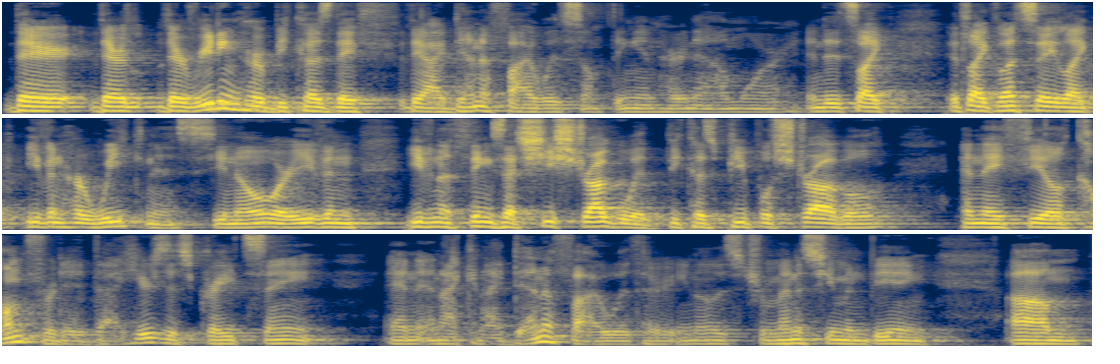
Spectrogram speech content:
they're they're they're reading her because they they identify with something in her now more. And it's like it's like let's say like even her weakness you know or even even the things that she struggled with because people struggle and they feel comforted that here's this great saint and and I can identify with her you know this tremendous human being. Um,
